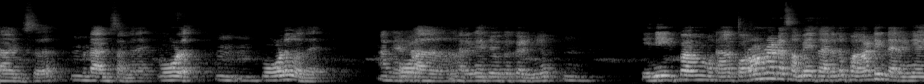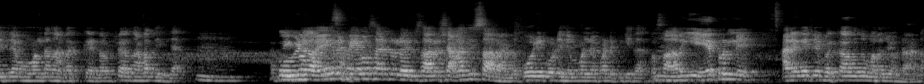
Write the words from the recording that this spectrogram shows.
ഡാൻസ് ഡാൻസ് അങ്ങനെ. മോൾ. മോളും അതെ മോൾ അരങ്ങേറ്റമൊക്കെ കഴിഞ്ഞു. ഇനിയിപ്പം കൊറോണയുടെ സമയത്തായിരുന്നു പാട്ടിന്റെ അരങ്ങേറ്റം മോളുടെ നടക്കേണ്ട പക്ഷെ അത് നടന്നില്ല. അപ്പൊ ഇവിടെ ഭയങ്കര ഫേമസ് ആയിട്ടുള്ള ഒരു സാറ് ഷാജി സാറാണ് കോഴിക്കോട് നമ്മളെ പഠിപ്പിക്കുന്നത്. അപ്പൊ സാറ് ഈ ഏപ്രിലിൽ അരങ്ങേറ്റം വെക്കാമെന്ന് പറഞ്ഞുകൊണ്ടാണ്.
